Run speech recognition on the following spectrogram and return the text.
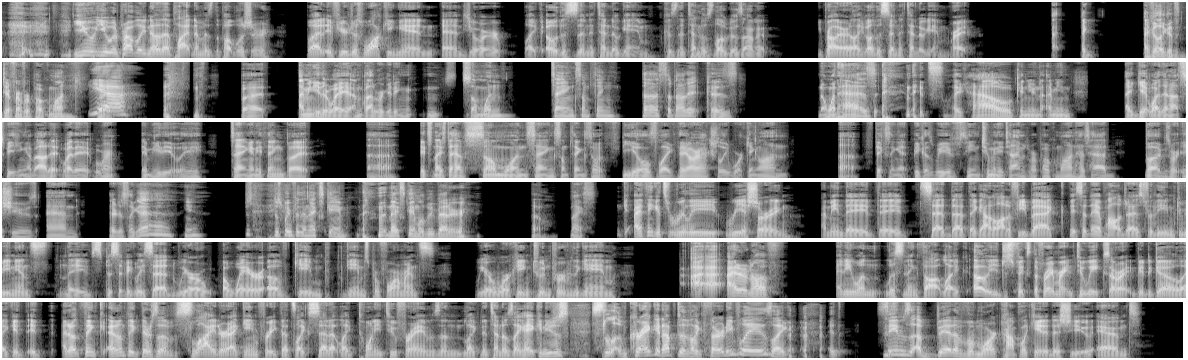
you you would probably know that Platinum is the publisher. But if you're just walking in and you're like, "Oh, this is a Nintendo game" because Nintendo's mm-hmm. logo's on it, you probably are like, "Oh, this is a Nintendo game," right? I I feel like it's different for Pokemon, Yeah, but I mean, either way, I'm glad we're getting someone saying something to us about it because no one has. it's like, how can you? I mean, I get why they're not speaking about it, why they weren't immediately saying anything, but uh, it's nice to have someone saying something so it feels like they are actually working on uh, fixing it because we've seen too many times where Pokemon has had bugs or issues and they're just like, eh, yeah, just just wait for the next game. the next game will be better. So nice. I think it's really reassuring. I mean, they they said that they got a lot of feedback. They said they apologized for the inconvenience. And they specifically said we are aware of game game's performance. We are working to improve the game. I I, I don't know if anyone listening thought like, "Oh, you just fixed the frame rate in 2 weeks. All right, good to go." Like it it I don't think I don't think there's a slider at Game Freak that's like set at like 22 frames and like Nintendo's like, "Hey, can you just sl- crank it up to like 30, please?" Like it seems a bit of a more complicated issue and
